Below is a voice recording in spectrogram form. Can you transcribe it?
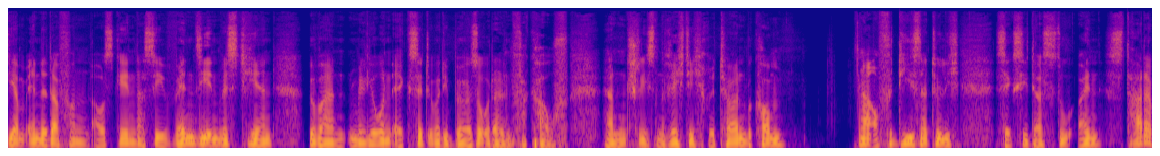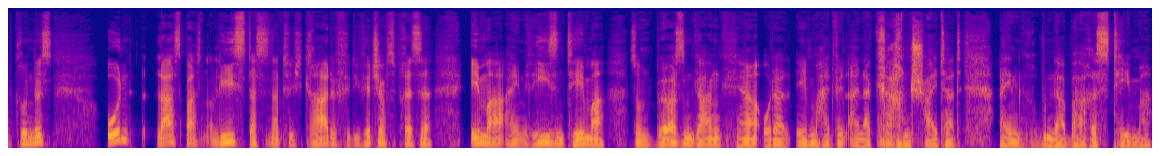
die am Ende davon ausgehen, dass sie, wenn sie investieren, über einen Millionen-Exit, über die Börse oder den Verkauf, dann schließen richtig Return bekommen. Ja, auch für die ist natürlich sexy, dass du ein Startup gründest. Und last but not least, das ist natürlich gerade für die Wirtschaftspresse immer ein Riesenthema, so ein Börsengang, ja, oder eben halt, wenn einer krachen scheitert, ein wunderbares Thema,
